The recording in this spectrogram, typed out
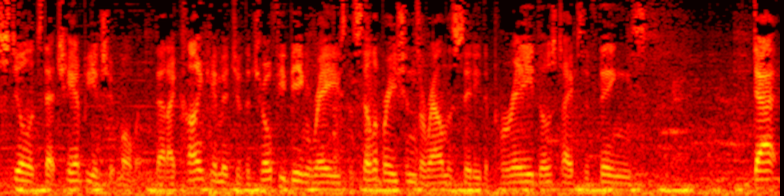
still it's that championship moment, that iconic image of the trophy being raised, the celebrations around the city, the parade, those types of things. That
